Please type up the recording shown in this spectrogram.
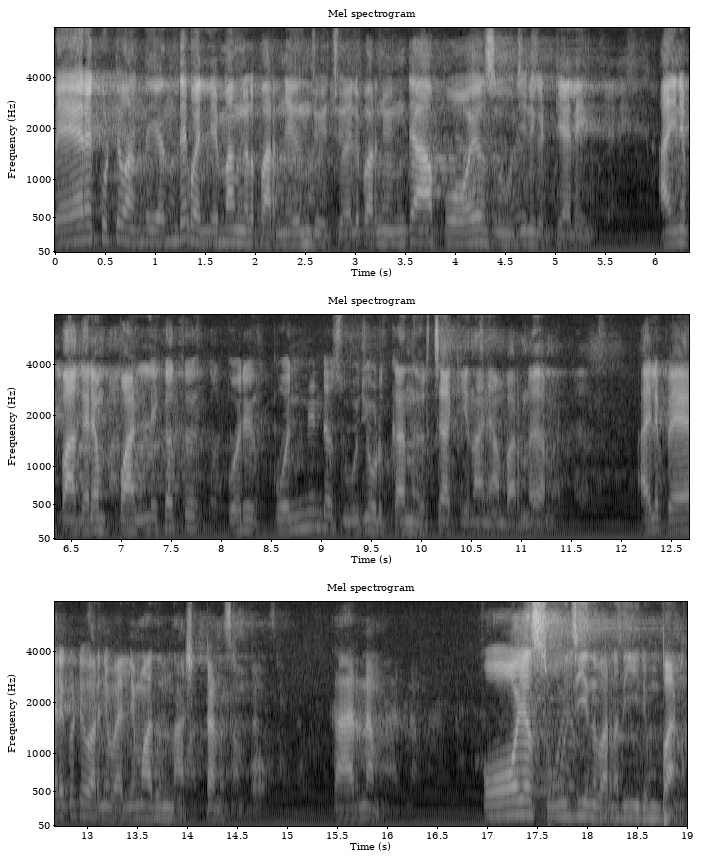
പേരക്കുട്ടി വന്ന് എന്തേ വല്യമ്മ നിങ്ങൾ പറഞ്ഞതെന്ന് ചോദിച്ചു. അതിൽ പറഞ്ഞു എന്റെ ആ പോയ സൂചിന് കിട്ടിയാലേ അതിന് പകരം പള്ളിക്കൊക്കെ ഒരു പൊന്നിന്റെ സൂചി കൊടുക്കാൻ നേർച്ചാക്കിയെന്നാ ഞാൻ പറഞ്ഞു. തരണം അതിൽ പേരക്കുട്ടി പറഞ്ഞു വല്യമ്മ അത് നഷ്ടമാണ് സംഭവം. കാരണം പോയ സൂചി എന്ന് പറഞ്ഞത് ഇരുമ്പാണ്.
